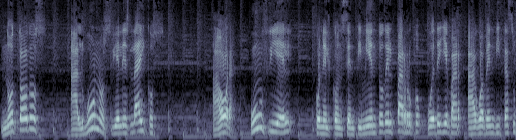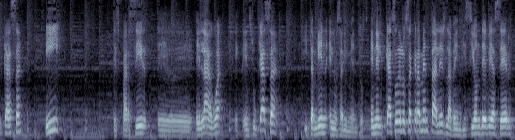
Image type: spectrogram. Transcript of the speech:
no todos, algunos fieles laicos. Ahora, un fiel con el consentimiento del párroco puede llevar agua bendita a su casa y esparcir eh, el agua en su casa y también en los alimentos. En el caso de los sacramentales, la bendición debe hacer,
